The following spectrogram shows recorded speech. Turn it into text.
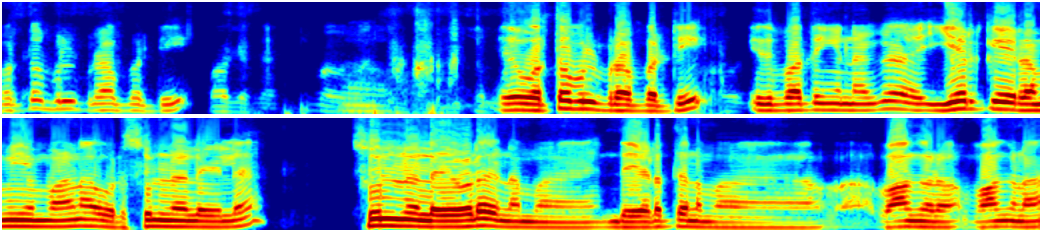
Worthable property. Okay sir. இப்போ இது ஒர்த்தபிள் ப்ராப்பர்ட்டி. இது பார்த்தீங்கன்னாக்கா இயற்கை ரம்மியமான ஒரு சூழ்நிலையில் சூழ்நிலையோட நம்ம இந்த இடத்த நம்ம வா- வாங்குறோம் வாங்கினா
